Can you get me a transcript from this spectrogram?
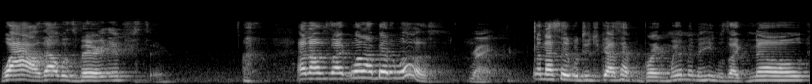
"Wow, that was very interesting." And I was like, "Well, I bet it was." Right. And I said, "Well, did you guys have to bring women?" And he was like, "No,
